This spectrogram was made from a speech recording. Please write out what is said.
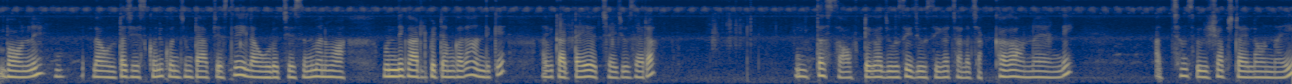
బౌల్ని ఇలా ఉల్టా చేసుకొని కొంచెం ట్యాప్ చేస్తే ఇలా ఊడొచ్చేస్తుంది. మనం ముందు గాట్లు పెట్టాం కదా అందుకే అవి కట్ అయ్యి వచ్చాయి చూసారా? ఇంత సాఫ్ట్గా జ్యూసీ జ్యూసీగా చాలా చక్కగా ఉన్నాయండి. అచ్చం స్వీట్ షాప్ స్టైల్లో ఉన్నాయి.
